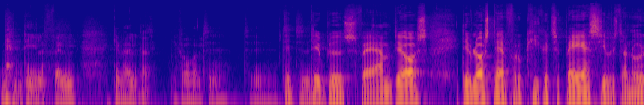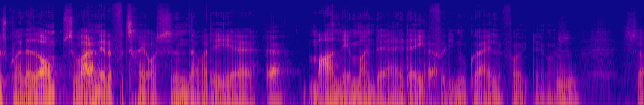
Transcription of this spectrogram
den del er faldet gevaldigt ja. i forhold til, til, det, til det er blevet sværere, men det er, også, det er vel også derfor, du kigger tilbage og siger, hvis der er noget, du skulle have lavet om, så var ja. det netop for tre år siden, der var det uh, ja. meget nemmere, end det er i dag, ja. fordi nu gør alle folk det også. Mm. Så,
